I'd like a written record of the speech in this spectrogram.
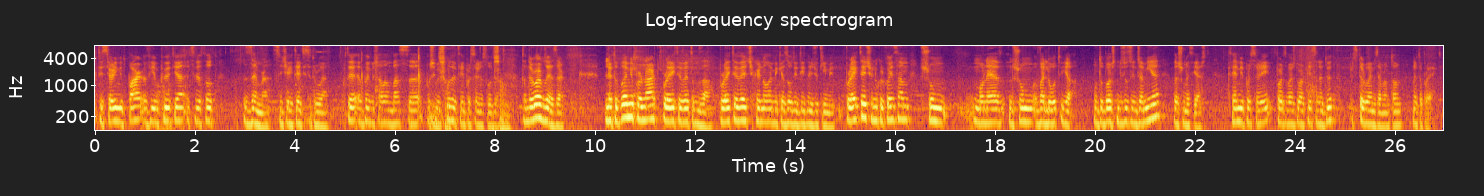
këtij sqarimi të parë, vjen pyetja e cila thotë zemra, sinceriteti si të ruhet. Këtë e bëjmë inshallah mbas pushimit shkurt dhe të jemi përsëri në studio. Të nderuar vëllezër, Le të bëhemi pronarë të projekteve të mëdha, projekteve që krenohemi te Zoti ditën e gjykimit, projekte që nuk kërkojnë thamë shumë monedhë, shumë valutë, jo. Mund të bësh një dyzinë xhamie dhe shumë e thjeshtë. Kthehemi përsëri për të vazhduar pjesën e dytë për si të ruajmë zemrën tonë në këtë projekt.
